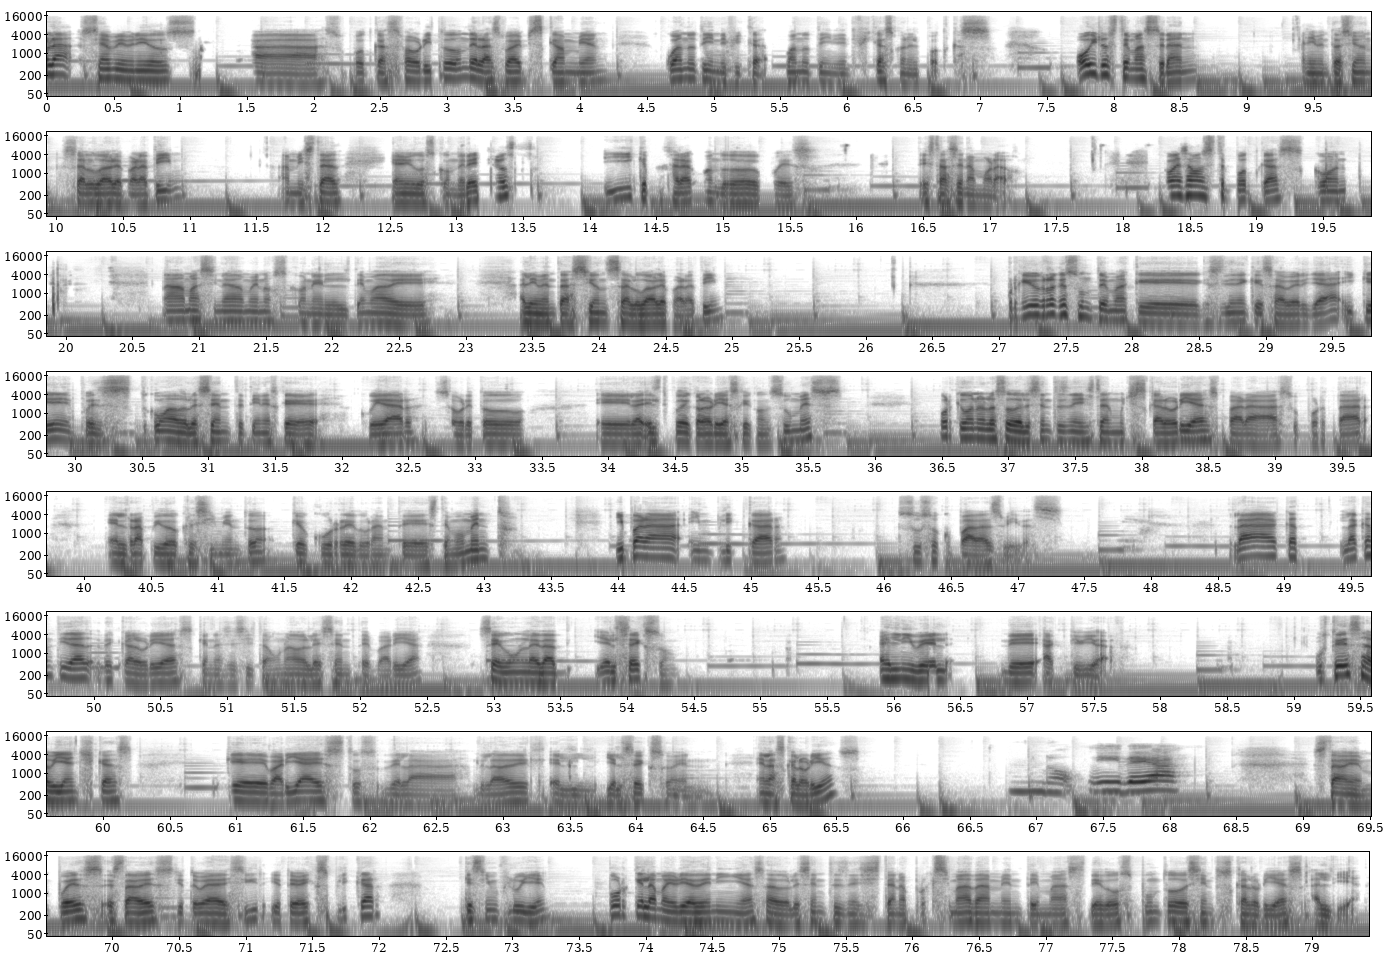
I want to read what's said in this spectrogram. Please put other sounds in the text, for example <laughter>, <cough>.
Hola, sean bienvenidos a su podcast favorito donde las vibes cambian cuando te, cuando te identificas con el podcast. Hoy los temas serán alimentación saludable para ti, amistad y amigos con derechos y qué pasará cuando pues estás enamorado. Comenzamos este podcast con nada más y nada menos con el tema de alimentación saludable para ti. Yo creo que es un tema que, se tiene que saber ya y que pues tú como adolescente tienes que cuidar sobre todo eh, el tipo de calorías que consumes. Porque bueno, los adolescentes necesitan muchas calorías para soportar el rápido crecimiento que ocurre durante este momento y para implicar sus ocupadas vidas. La, la cantidad de calorías que necesita un adolescente varía según la edad y el sexo. El nivel de actividad. ¿Ustedes sabían, chicas, que varía esto de la, de la edad y el sexo en, en las calorías? No, ni idea. Está bien, pues esta vez yo te voy a decir, yo te voy a explicar qué se influye, porque la mayoría de niñas adolescentes necesitan aproximadamente más de 2.200 calorías al día,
